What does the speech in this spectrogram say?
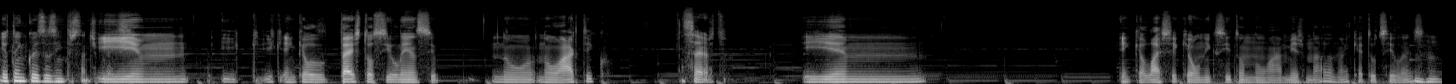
eu tenho coisas interessantes para isso. E, hum, e, e em que ele testa o silêncio no, no Ártico Certo. e hum, em que ele acha que é o único sítio onde não há mesmo nada, não é? Que é tudo silêncio. Uhum.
